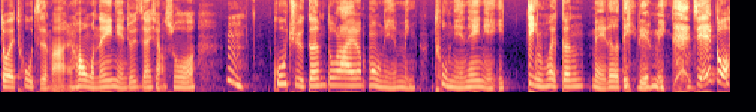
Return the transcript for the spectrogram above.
对兔子嘛。然后我那一年就一直在想说，嗯，GUCCI 跟哆啦 A 梦联名，兔年那一年一定会跟美乐蒂 联名。结果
